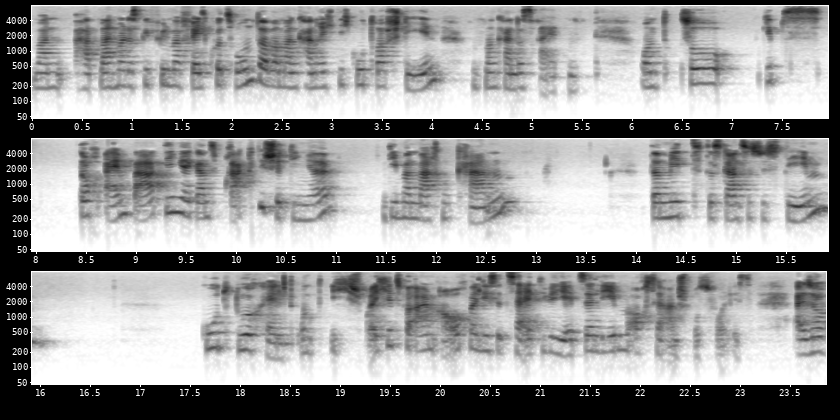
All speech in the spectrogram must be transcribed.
man hat manchmal das Gefühl, man fällt kurz runter, aber man kann richtig gut drauf stehen und man kann das reiten. Und so gibt es doch ein paar Dinge, ganz praktische Dinge, die man machen kann, damit das ganze System gut durchhält. Und ich spreche jetzt vor allem auch, weil diese Zeit, die wir jetzt erleben, auch sehr anspruchsvoll ist. Also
